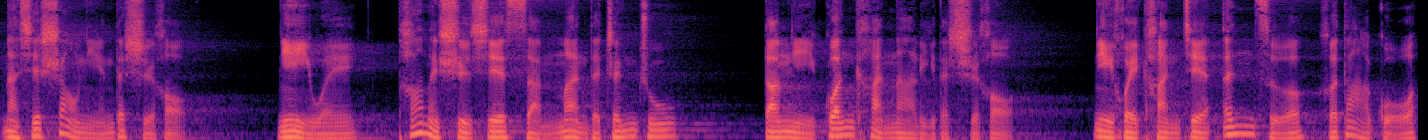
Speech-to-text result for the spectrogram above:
那些少年的时候，你以为他们是些散漫的珍珠；当你观看那里的时候，你会看见恩泽和大国。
